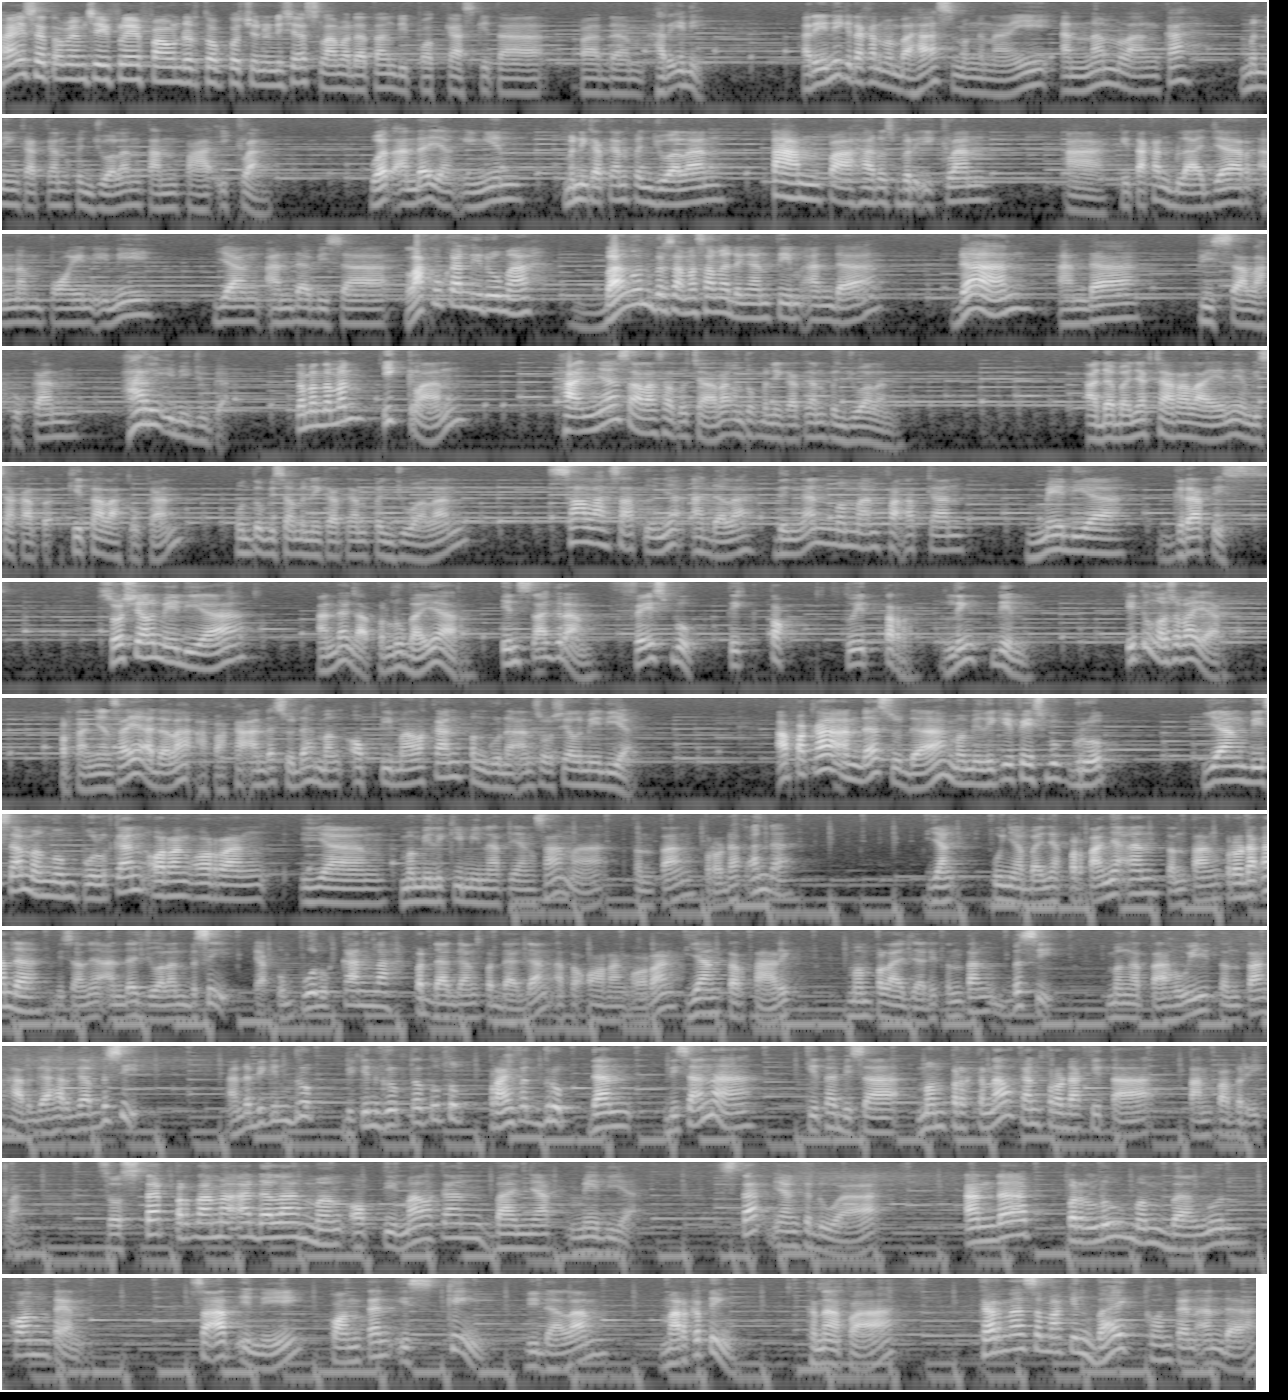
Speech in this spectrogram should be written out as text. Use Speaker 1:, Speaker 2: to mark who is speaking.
Speaker 1: Hai, saya Tom M. Cifle, founder Top Coach Indonesia. Selamat datang di podcast kita pada hari ini. Hari ini kita akan membahas mengenai 6 langkah meningkatkan penjualan tanpa iklan. Buat Anda yang ingin meningkatkan penjualan tanpa harus beriklan, nah, kita akan belajar 6 poin ini yang Anda bisa lakukan di rumah, bangun bersama-sama dengan tim Anda, dan Anda bisa lakukan hari ini juga. Teman-teman, iklan hanya salah satu cara untuk meningkatkan penjualan. Ada banyak cara lain yang bisa kita lakukan untuk bisa meningkatkan penjualan. Salah satunya adalah dengan memanfaatkan media gratis. Sosial media Anda nggak perlu bayar. Instagram, Facebook, TikTok, Twitter, LinkedIn, itu nggak usah bayar Pertanyaan saya adalah apakah Anda sudah mengoptimalkan penggunaan sosial media? Apakah Anda sudah memiliki Facebook group yang bisa mengumpulkan orang-orang yang memiliki minat yang sama tentang produk Anda? Yang punya banyak pertanyaan tentang produk Anda. Misalnya Anda jualan besi, ya kumpulkanlah pedagang-pedagang atau orang-orang yang tertarik mempelajari tentang besi, mengetahui tentang harga-harga besi, anda bikin grup, bikin grup tertutup, private group, dan di sana kita bisa memperkenalkan produk kita tanpa beriklan. So, step pertama adalah mengoptimalkan banyak media. Step yang kedua, Anda perlu membangun konten. Saat ini, konten is king di dalam marketing. Kenapa? Karena semakin baik konten Anda,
